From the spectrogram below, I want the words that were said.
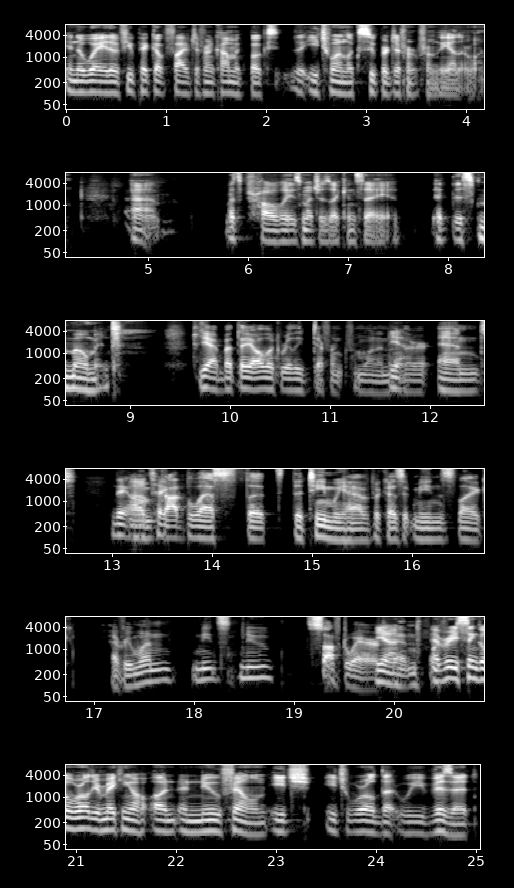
in the way that if you pick up five different comic books, that each one looks super different from the other one. Um, that's probably as much as I can say at, at this moment. Yeah, but they all look really different from one Yeah. another, and They all um, take God bless the the team we have because it means like everyone needs new software. yeah. and Every single world you're making a, a, a new film. Each each world that we visit,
